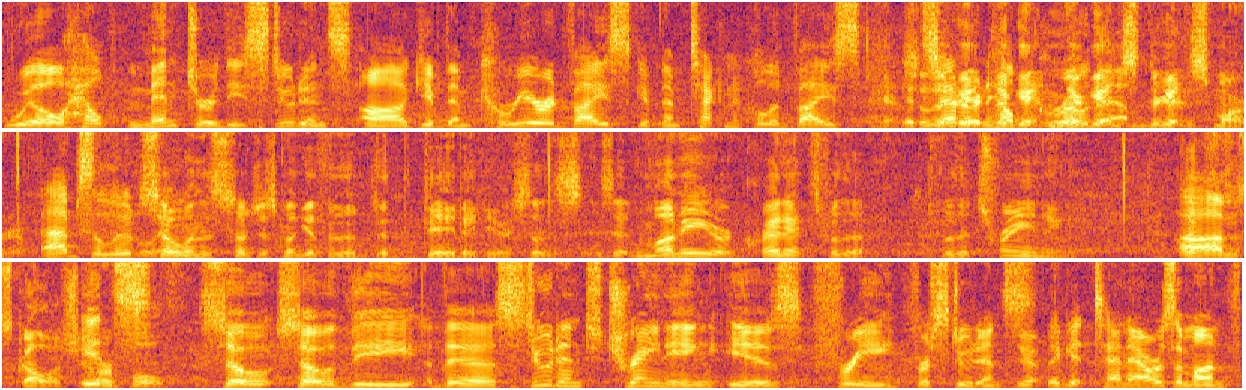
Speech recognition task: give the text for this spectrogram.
will help mentor these students, uh, give them career advice, give them technical advice, Yeah, et so cetera, and help getting, grow they're getting, them. They're getting smarter. Absolutely. So, in this, so just going to get to the, the data here. So this, is it money or credits for the, for the training? That's the scholarship, or Um, both? So, so the, the student training is free for students. Yep. They get 10 hours a month,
